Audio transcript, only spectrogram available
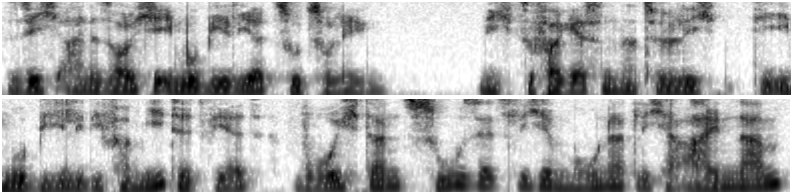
sich eine solche Immobilie zuzulegen. Nicht zu vergessen natürlich die Immobilie, die vermietet wird, wo ich dann zusätzliche monatliche Einnahmen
